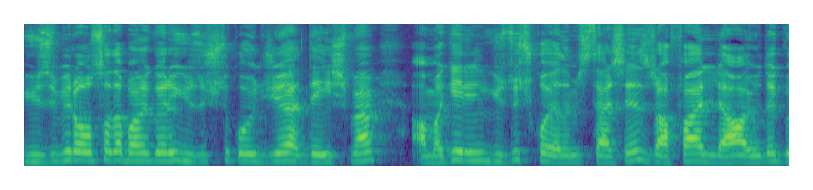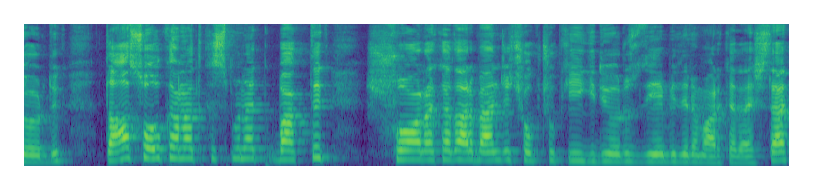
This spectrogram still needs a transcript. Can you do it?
101 olsa da bana göre 103'lük oyuncuya değişmem. Ama gelin 103 koyalım isterseniz. Rafael Leao'yu da gördük. Daha sol kanat kısmına baktık. Şu ana kadar bence çok çok iyi gidiyoruz diyebilirim arkadaşlar.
